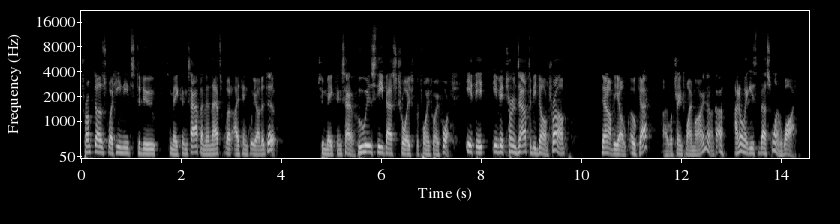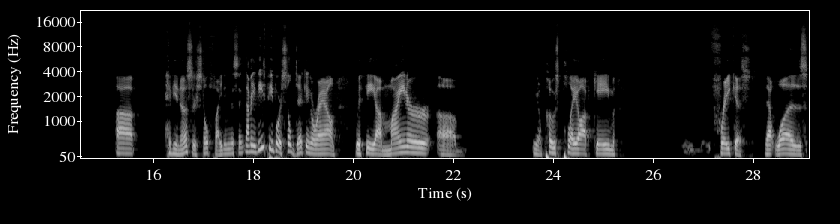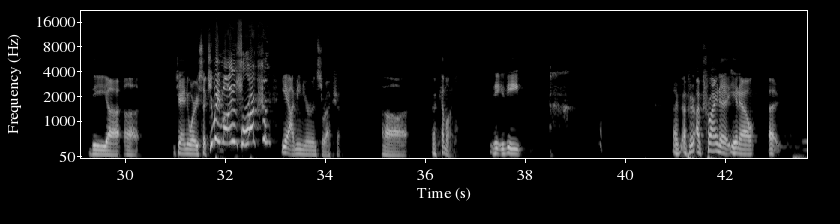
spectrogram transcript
Trump does what he needs to do to make things happen, and that's what I think we ought to do to make things happen. Who is the best choice for 2024? If it if it turns out to be Donald Trump, then I'll be okay. I will change my mind. I don't think he's the best one. Why? Uh, have you noticed they're still fighting this thing? I mean, these people are still dicking around with the uh, minor, uh, you know, post playoff game fracas that was the uh, uh, January 6th. You mean my insurrection? Yeah, I mean your insurrection. Uh, uh come on. The, the I'm, I'm, trying to, you know, uh,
